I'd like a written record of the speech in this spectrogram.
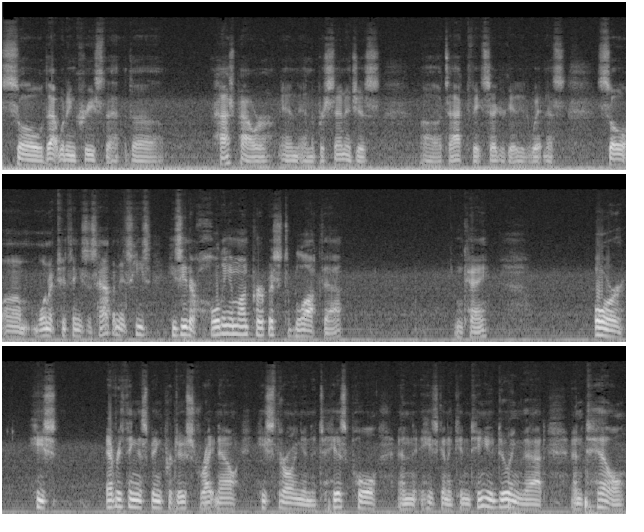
so that would increase the, the hash power and, and the percentages uh, to activate segregated witness. So um, one or two things has happened is he's he's either holding him on purpose to block that, okay, or he's everything that's being produced right now he's throwing into his pool and he's going to continue doing that until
